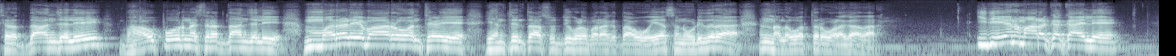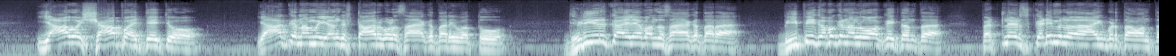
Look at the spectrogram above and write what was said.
ಶ್ರದ್ಧಾಂಜಲಿ, ಭಾವಪೂರ್ಣ ಶ್ರದ್ಧಾಂಜಲಿ, ಮರಳಿ ಬಾರೋ ಅಂಥೇಳಿ ಎಂತಿಂಥ ಸುದ್ದಿಗಳು ಬರಾಕತ್ತಾವು? ವಯಸ್ಸು ನೋಡಿದ್ರೆ ನಲವತ್ತರ ಒಳಗಾದಾರ. ಇದೇನು ಮಾರಕ ಕಾಯಿಲೆ? ಯಾವ ಶಾಪ ಹತ್ತೈತೋ? ಯಾಕೆ ನಮ್ಮ ಯಂಗ್ ಸ್ಟಾರ್ಗಳು ಸಾಯಕತ್ತಾರ ಇವತ್ತು? ದಿಢೀರ್ ಕಾಯಿಲೆ ಬಂದು ಸಾಯಕತ್ತಾರ? ಬಿ ಪಿ ಗಬಕನಲ್ಲೂ ಆಕೈತಂತ, ಪೆಟ್ಲೆಟ್ಸ್ ಕಡಿಮೆ ಆಗಿಬಿಡ್ತಾವಂತ.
